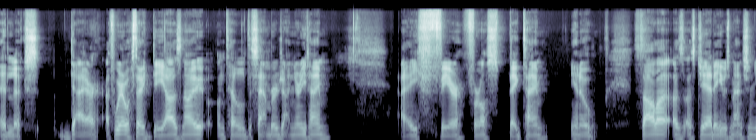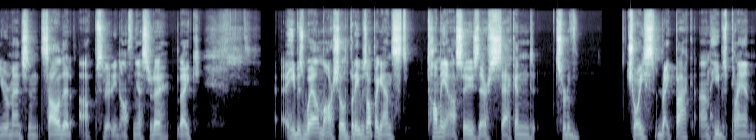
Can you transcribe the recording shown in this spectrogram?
it looks dire. If we're without Diaz now until December, January time, I fear for us big time. You know, Salah, as as JD was mentioned, you were mentioning, Salah did absolutely nothing yesterday. Like he was well marshalled, but he was up against Tomiyasu, who's their second sort of choice right back, and he was playing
